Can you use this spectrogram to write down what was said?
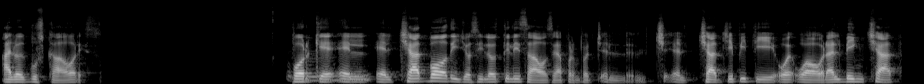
a los buscadores. Porque el, mm. el, chatbot, y yo sí lo he utilizado, o sea, por ejemplo, el, el, chat GPT o, ahora el Bing Chat,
